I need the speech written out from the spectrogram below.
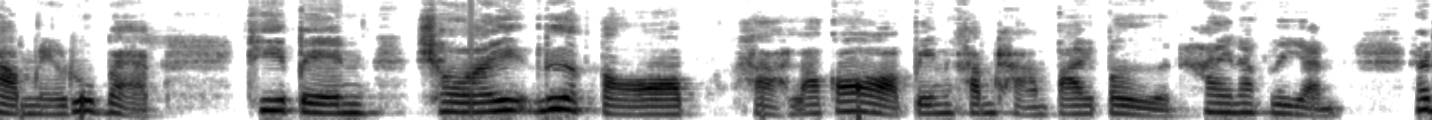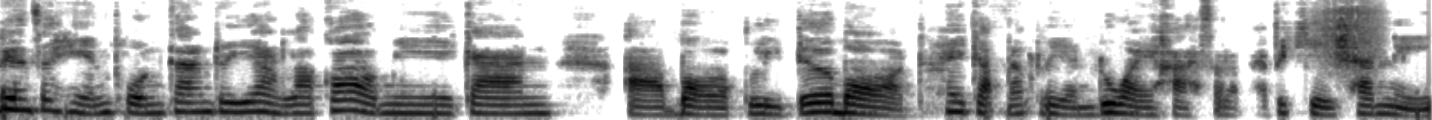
ทำในรูปแบบที่เป็นช้อยเลือกตอบค่ะ แล้วก็เป็นคำถามปลายเปิดให้นักเรียน นักเรียนจะเห็นผลการเรียน แล้วก็มีการอาบอก leaderboard ให้กับนักเรียนด้วยค่ะสำหรับแอปพลิเคชันนี้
